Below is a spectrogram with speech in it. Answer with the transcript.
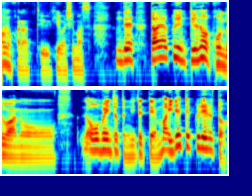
うのかなっていう気はします。で、大学院っていうのは今度はあの、欧米にちょっと似てて、まあ入れてくれると。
